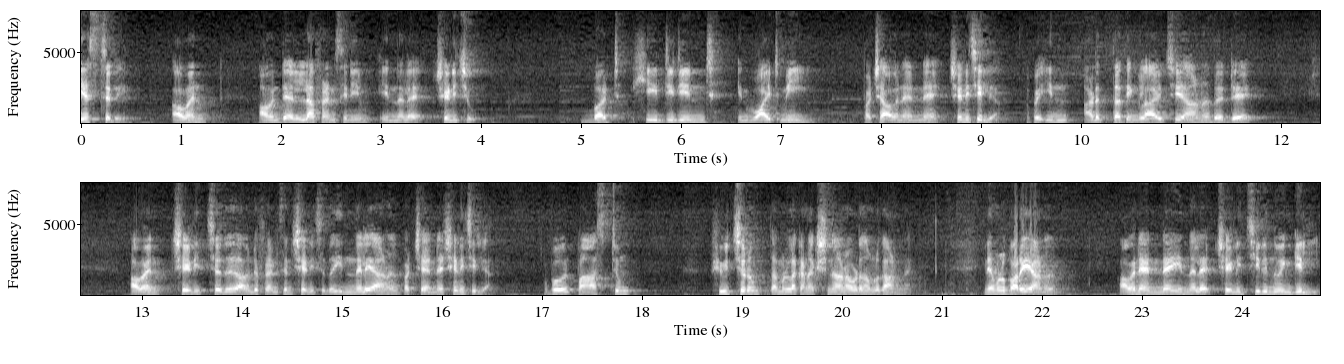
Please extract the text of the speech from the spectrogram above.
yesterday അവൻ അവന്റെ എല്ലാ ഫ്രണ്ട്സിനെയും ഇന്നലെ ക്ഷണിച്ചു. But he didn't invite me പക്ഷെ അവൻ എന്നെ ക്ഷണിച്ചില്ല. അപ്പോൾ ഇൻ അടുത്ത തിങ്കളാഴ്ചയാണ് ബർത്ത്ഡേ അവൻ ക്ഷണിച്ചത് അവന്റെ ഫ്രണ്ട്സിനെ ക്ഷണിച്ചത് ഇന്നലെയാണ് പക്ഷെ എന്നെ ക്ഷണിച്ചില്ല. അപ്പോൾ പാസ്റ്റും ഫ്യൂച്ചറും തമ്മിലുള്ള കണക്ഷനാണ് അവിടെ നമ്മൾ കാണുന്നത് ഇനി നമ്മൾ പറയാണ് അവൻ എന്നെ ഇന്നലെ ക്ഷണിച്ചിരുന്നുവെങ്കിൽ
